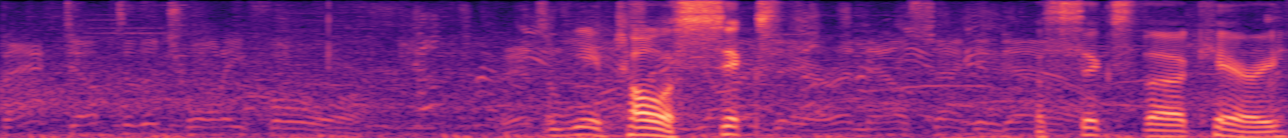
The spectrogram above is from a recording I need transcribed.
backed up to the 24. It's a We gave Tull a sixth there, and now second down. a sixth uh, carry.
